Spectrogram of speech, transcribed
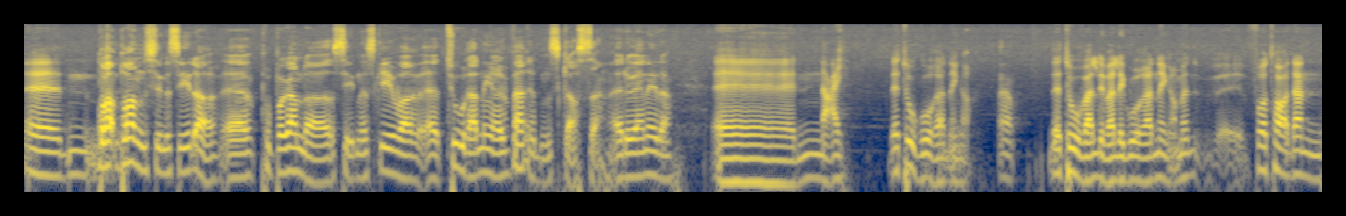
Eh, Brann sine sider, eh, propagandasidene, skriver eh, to redninger i verdensklasse. Er du enig i det? Eh, nei. Det er to gode redninger. Ja. Det er to veldig veldig gode redninger. Men eh, for å ta den,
